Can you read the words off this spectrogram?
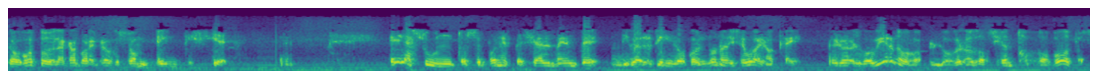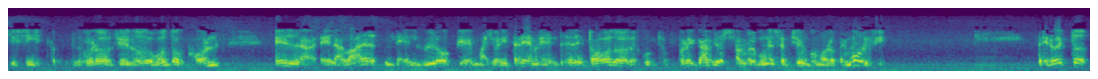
los votos de la Cámpora creo que son 27. ¿sí? El asunto se pone especialmente divertido cuando uno dice, bueno, ok, pero el gobierno logró 202 votos, insisto, logró 202 votos con el, el aval del bloque mayoritariamente de todo, de Juntos por el Cambio, salvo alguna excepción como López Murphy. Pero esto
